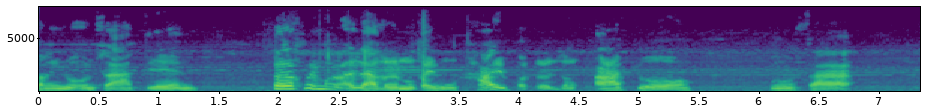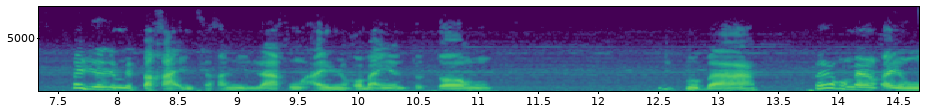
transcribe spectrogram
Panginoon sa atin. Pero kung may mga alaga naman kayong hayop pa ng aso, pusa, pwede rin may pakain sa kanila kung ayaw nyo kumain ng tutong. Di po ba? Pero kung meron kayong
